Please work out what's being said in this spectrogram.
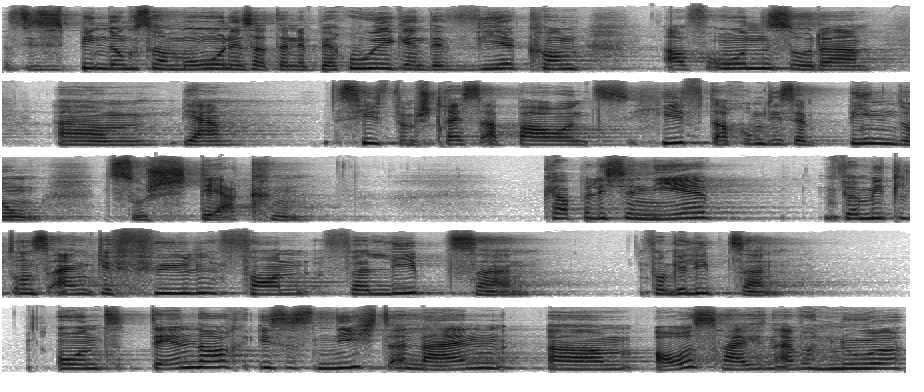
also dieses Bindungshormon, es hat eine beruhigende Wirkung auf uns oder ähm, ja, es hilft beim Stressabbau und hilft auch, um diese Bindung zu stärken. Körperliche Nähe vermittelt uns ein Gefühl von Verliebtsein, von Geliebtsein. Und dennoch ist es nicht allein ähm, ausreichend, einfach nur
